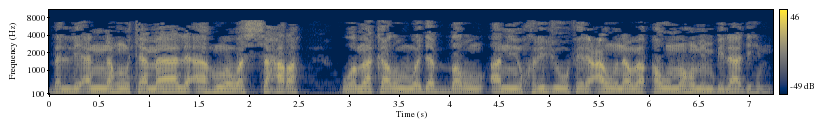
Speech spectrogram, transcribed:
بل لأنه تمالأ هو والسحرة ومكروا ودبروا أن يخرجوا فرعون وقومه من بلادهم.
